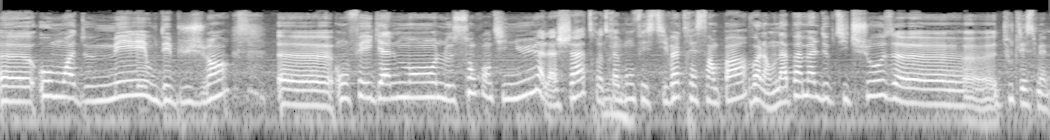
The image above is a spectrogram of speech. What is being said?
euh, au mois de mai ou début juin. Euh, on fait également le son continu à la Châtre, très bon festival, très sympa. Voilà, on a pas mal de petites choses euh, toutes les semaines.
